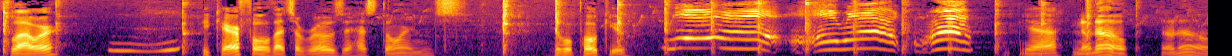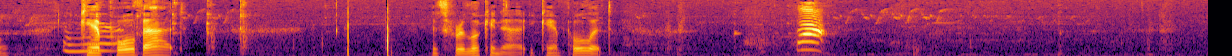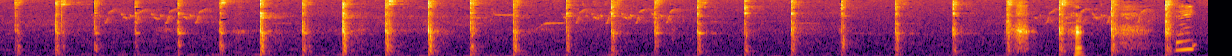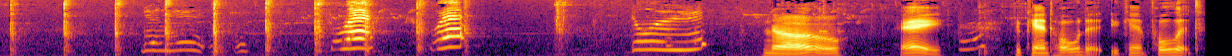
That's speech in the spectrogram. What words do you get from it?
Flower? Be careful, that's a rose that has thorns. It will poke you. Yeah? No, no. No, no. Can't pull that. It's for looking at. You can't pull it. No. Hey, you can't hold it. You can't pull it.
